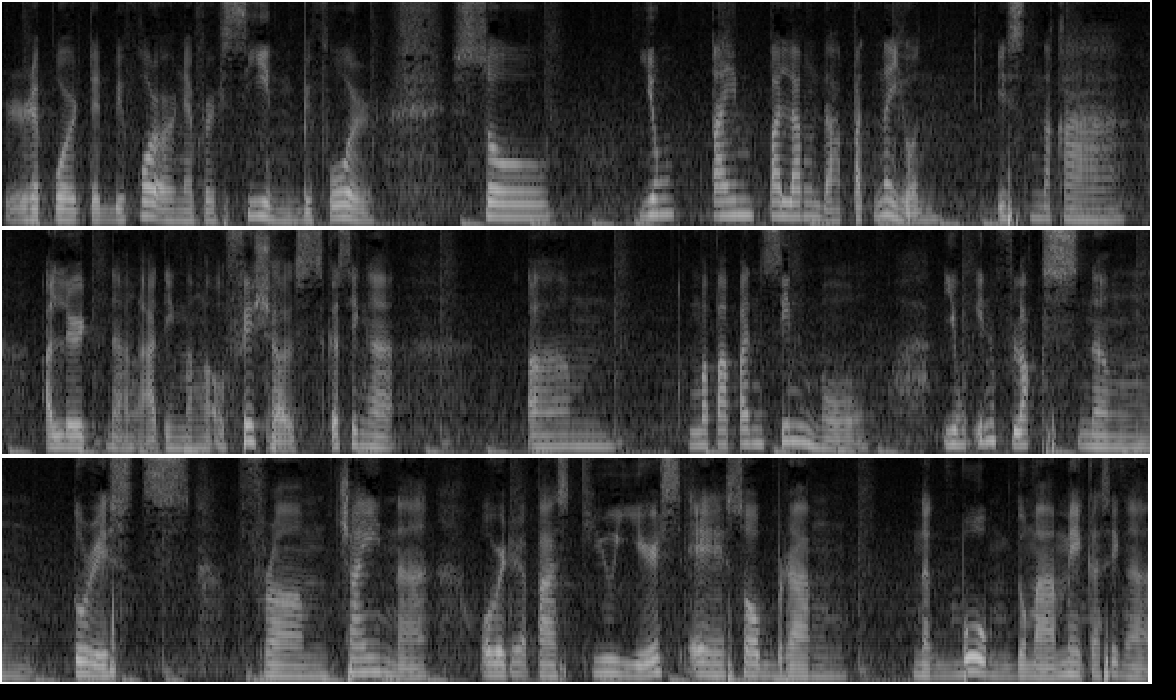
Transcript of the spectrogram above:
reported before or never seen before. So, yung time pa lang dapat na yon is naka-alert na ang ating mga officials kasi nga um, kung mapapansin mo yung influx ng tourists from China over the past few years, eh, sobrang nag-boom, dumami. Kasi nga,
